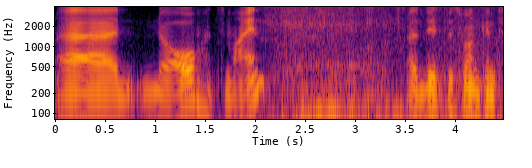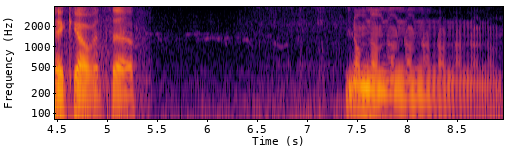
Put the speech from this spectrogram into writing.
Uh, no, it's mine. At least this one can take care of itself. Nom nom nom nom nom nom nom nom nom.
